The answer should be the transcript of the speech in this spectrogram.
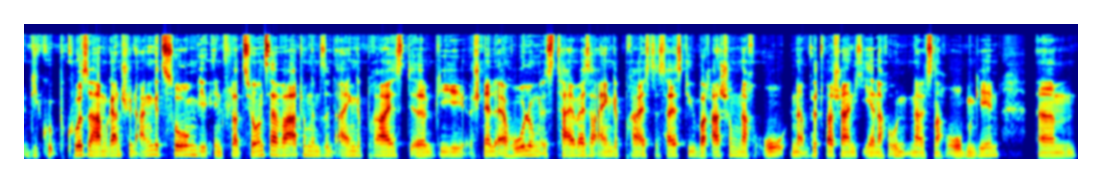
die Kurse haben ganz schön angezogen, die Inflationserwartungen sind eingepreist, äh, die schnelle Erholung ist teilweise eingepreist. Das heißt, die Überraschung nach wird wahrscheinlich eher nach unten als nach oben gehen. Ähm,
